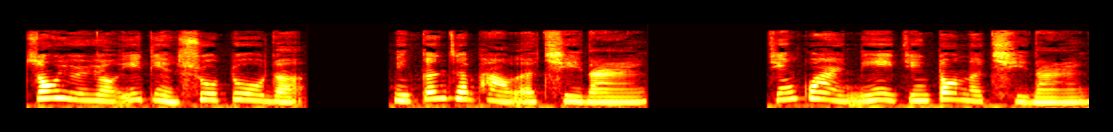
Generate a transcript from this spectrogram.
终于有一点速度了，你跟着跑了起来。尽管你已经动了起来，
